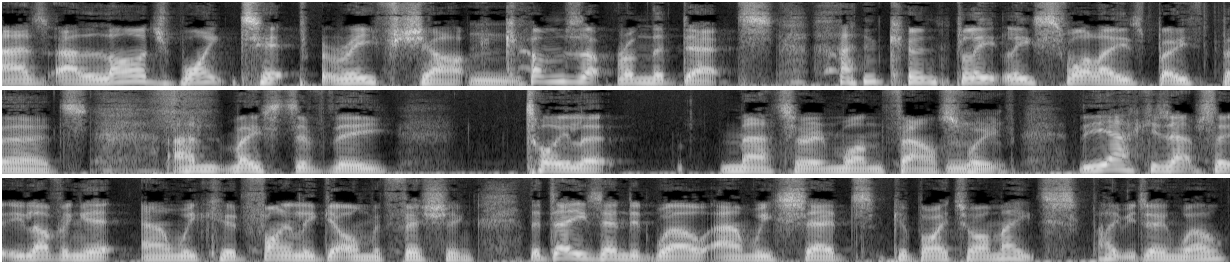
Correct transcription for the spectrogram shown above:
As a large white tip reef shark Hmm. comes up from the depths and completely swallows both birds and most of the toilet matter in one foul swoop. The yak is absolutely loving it, and we could finally get on with fishing. The days ended well, and we said goodbye to our mates. Hope you're doing well,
